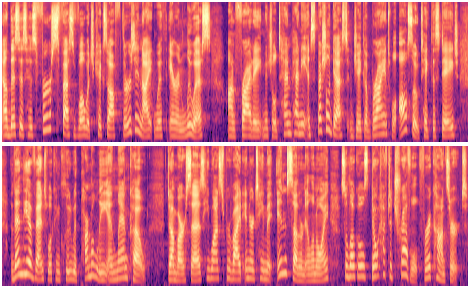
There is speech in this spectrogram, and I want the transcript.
Now, this is his first festival, which kicks off Thursday night with Aaron Lewis. On Friday, Mitchell Tenpenny and special guest Jacob Bryant will also take the stage. Then the event will conclude with Parmalee and Lanco. Dunbar says he wants to provide entertainment in Southern Illinois so locals don't have to travel for a concert.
